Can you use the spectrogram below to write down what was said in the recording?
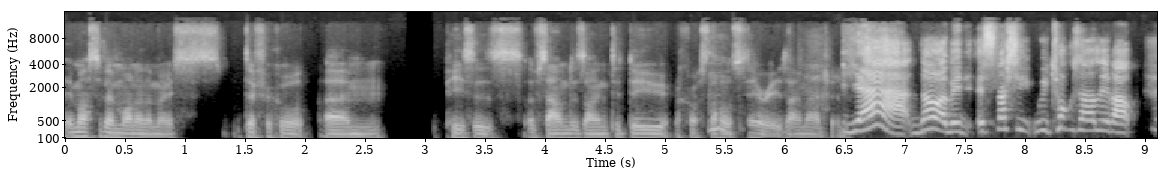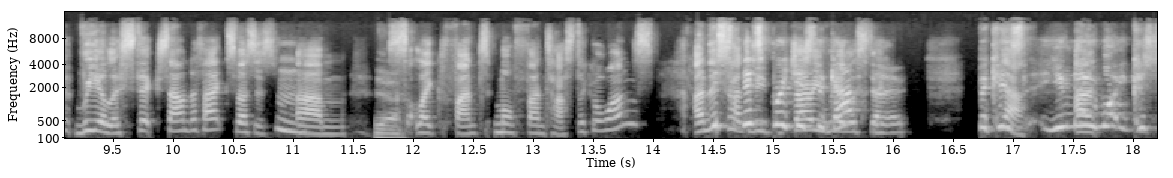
it must have been one of the most difficult um pieces of sound design to do across the Mm. whole series i imagine. Yeah no i mean especially we talked earlier about realistic sound effects versus Hmm. um yeah. s- like fant- more fantastical ones. And this, this, had to this be bridges very the gap realistic. though because Yeah, you know uh, what because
